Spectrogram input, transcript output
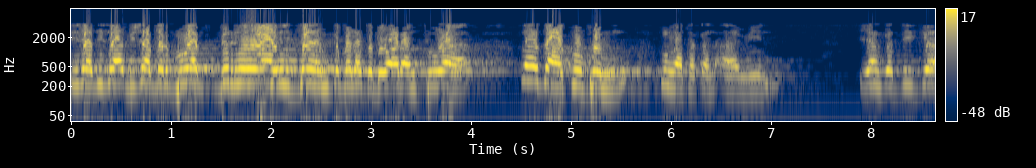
tidak tidak bisa berbuat berwalidain kepada kedua orang tua maka aku pun mengatakan amin. Yang ketiga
